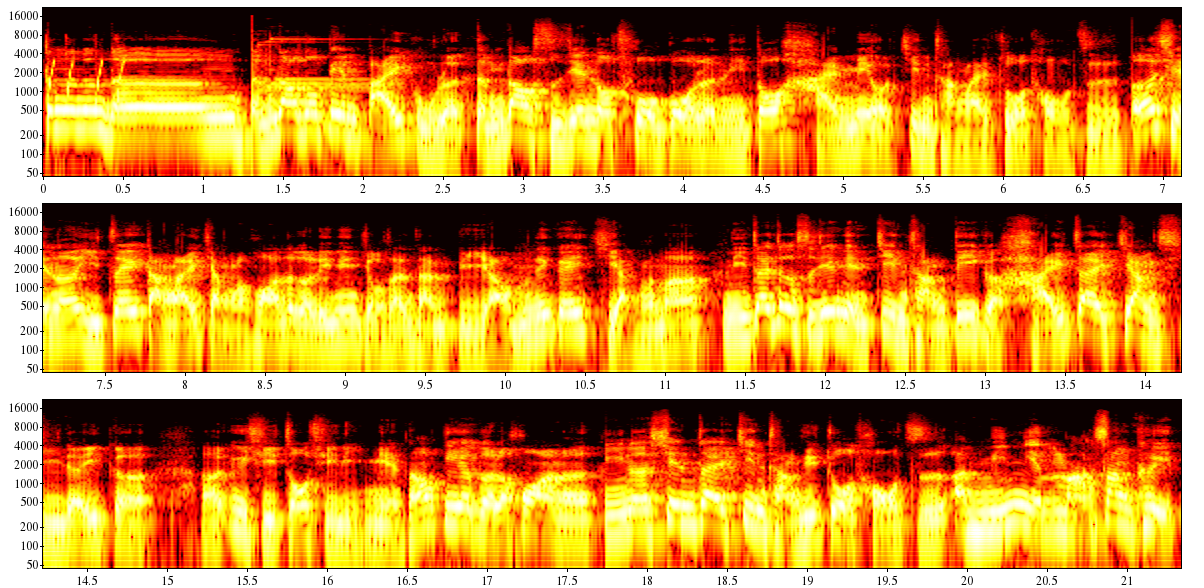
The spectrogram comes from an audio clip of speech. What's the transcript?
噔噔噔噔，等到都变白骨了，等到时间都错过了，你都还没有进场来做投资。而且呢，以这一档来讲的话，这个零零九三三 B 啊，我们已经跟你讲了吗？你在这个时间点进场，第一个还在降息的一个呃预期周期里面，然后第二个的话呢，你呢现在进场去做投资啊，明年马上可以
